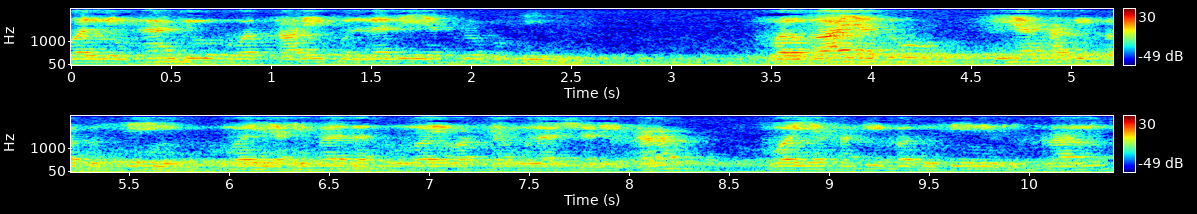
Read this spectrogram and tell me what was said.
والمنهاج هو الطريق الذي يسلك فيه. والغاية هي حقيقة الدين. وهي عبادة الله وحده لا شريك له. وهي حقيقة دين الإسلام.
